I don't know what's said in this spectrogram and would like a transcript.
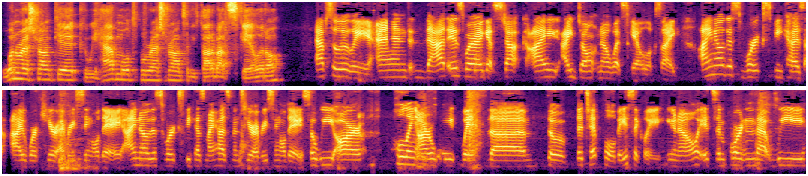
one restaurant get? Could we have multiple restaurants? Have you thought about scale at all? Absolutely. And that is where I get stuck. I, I don't know what scale looks like. I know this works because I work here every single day. I know this works because my husband's here every single day. So we are pulling our weight with the the, the tip pull basically you know it's important that we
